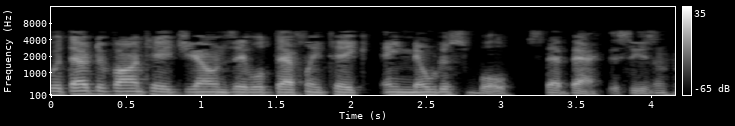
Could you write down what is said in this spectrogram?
Without DeVante' Jones, they will definitely take a noticeable step back this season.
